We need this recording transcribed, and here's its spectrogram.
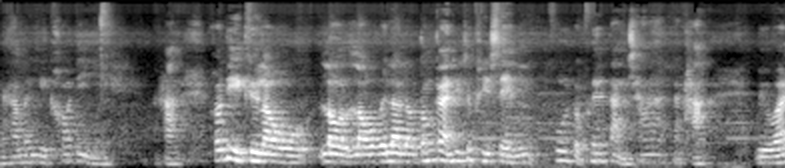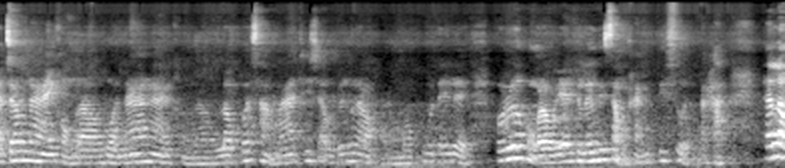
นะคะมันมีข้อดีนะคะข้อดีคือเราเราเราเวลาเราต้องการที่จะพรีเซนต์พูดกับเพื่อนต่างชาตินะคะ หรือว่าเจ้านายของเราหัวหน้างานของเรา เราก็สามารถที่จะเอาเรื่องราวของเรามาพูดได้เลย เพราะเรื่องของเราเนี่ยคือเรื่องที่สำคัญที่สุดนะคะ ถ้าเรา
